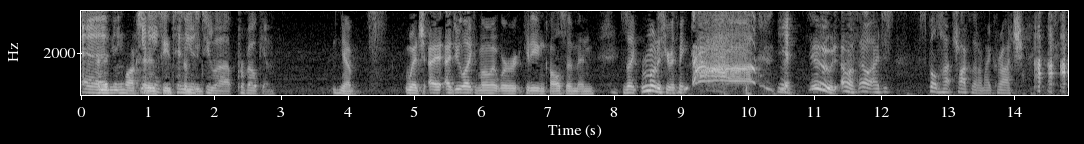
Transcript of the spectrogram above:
and, then he walks in and sees continues to uh, provoke him. yep. Which I, I do like a moment where Gideon calls him, and he's like, Ramona's here with me. Ah! Yeah. Dude, oh no, I just spilled hot chocolate on my crotch.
